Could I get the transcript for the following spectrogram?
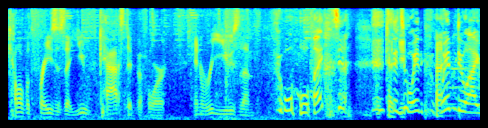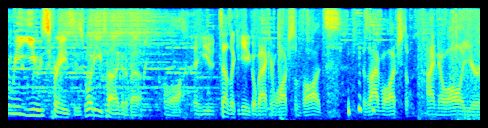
come up with phrases that you've casted before and reuse them. What? Since you- when, when do I reuse phrases? What are you talking about? Oh, well, then it sounds like you need to go back and watch some VODs because I've watched them. I know all your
